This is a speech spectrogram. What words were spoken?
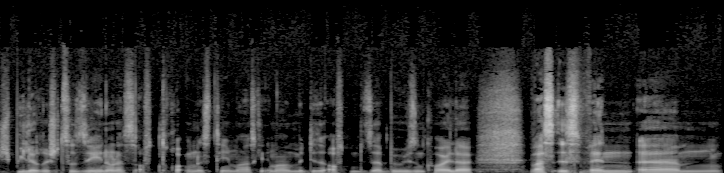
spielerisch zu sehen oder das ist oft ein trockenes Thema. Es geht immer mit dieser, oft in dieser bösen Keule. Was ist, wenn ähm,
